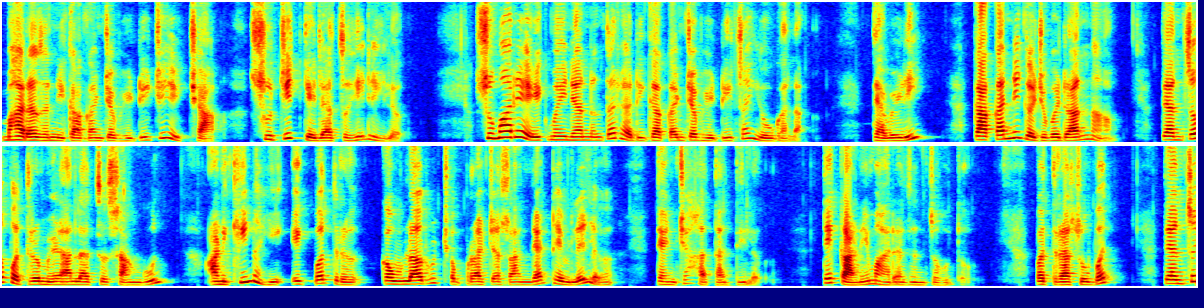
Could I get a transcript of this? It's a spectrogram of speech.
महाराजांनी काकांच्या भेटीची इच्छा सूचित केल्याचंही लिहिलं. सुमारे एक महिन्यानंतर हरिकाकांच्या भेटीचा योग आला. त्यावेळी काकांनी गजबजांना त्यांचं पत्र मिळाल्याचं सांगून आणखीनही एक पत्र कौलारू छपराच्या सांध्यात ठेवलेलं त्यांच्या हातात दिलं. ते काणे महाराजांचं होतं. पत्रासोबत त्यांचं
